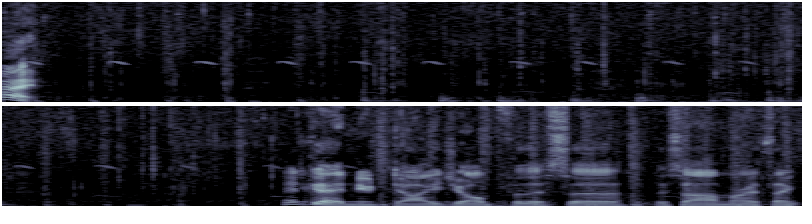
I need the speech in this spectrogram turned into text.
Alright. I need to get a new dye job for this uh this armor, I think.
